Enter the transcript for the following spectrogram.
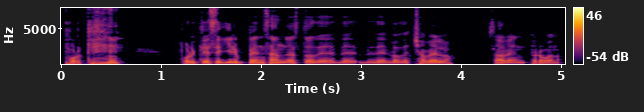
¿por qué? ¿Por qué seguir pensando esto de, de, de lo de Chabelo? ¿Saben? Pero bueno,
